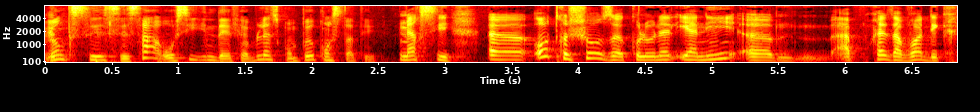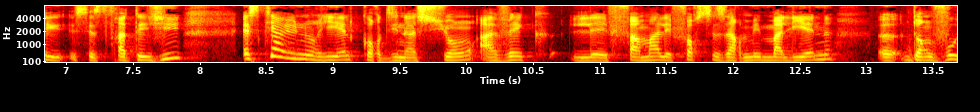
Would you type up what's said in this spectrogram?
Donc c'est ça aussi une des faiblesses qu'on peut constater. Merci. Euh, autre chose, colonel Yanni, euh, après avoir décrit cette stratégie, est-ce qu'il y a une réelle coordination avec les FAMA, les forces armées maliennes, euh, dans vos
